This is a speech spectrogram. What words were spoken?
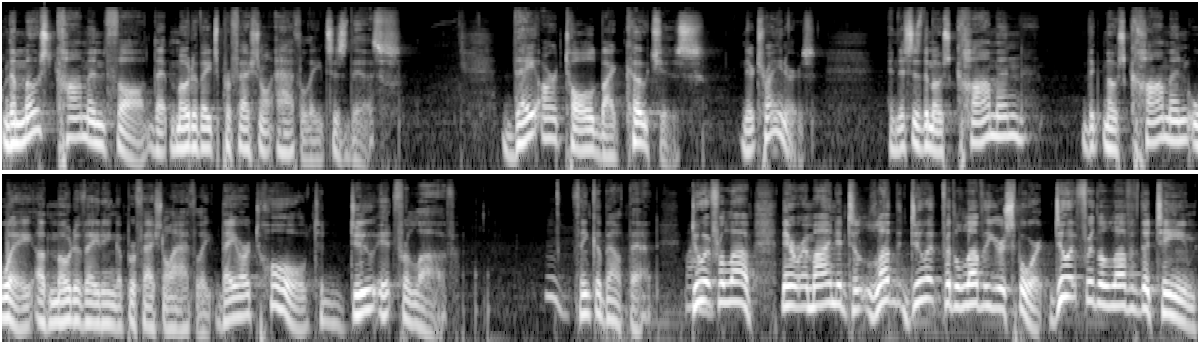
the most common thought that motivates professional athletes is this they are told by coaches, their trainers, and this is the most common the most common way of motivating a professional athlete. They are told to do it for love. Hmm. Think about that. Do it for love. They're reminded to love do it for the love of your sport. Do it for the love of the team.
